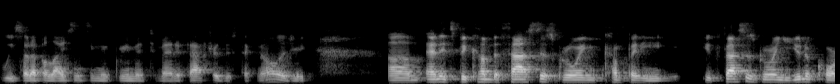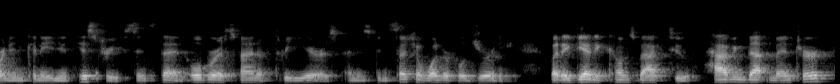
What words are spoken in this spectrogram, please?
we set up a licensing agreement to manufacture this technology. Um, and it's become the fastest growing company, fastest growing unicorn in Canadian history since then, over a span of three years. And it's been such a wonderful journey. But again, it comes back to having that mentor,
